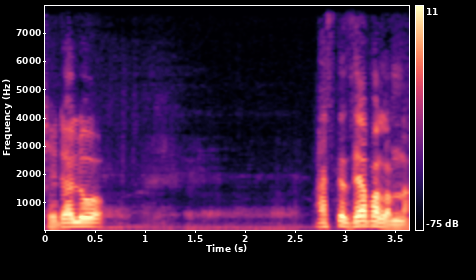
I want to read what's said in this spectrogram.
সেটা হলো আজকে যেতে পারলাম না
